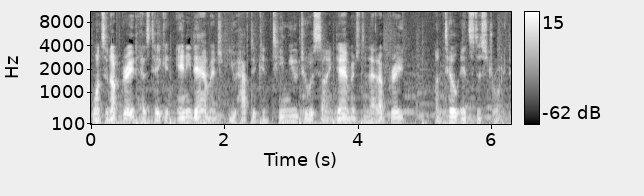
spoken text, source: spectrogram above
Once an upgrade has taken any damage, you have to continue to assign damage to that upgrade until it's destroyed.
